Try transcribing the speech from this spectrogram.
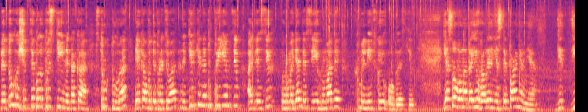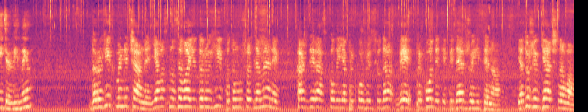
для того, щоб це була постійна така структура, яка буде працювати не тільки на підприємців, а для всіх громадян, для всієї громади Хмельницької області. Я слово надаю Галині Степанівні, дітям війни. Дорогі хмельничани, я вас називаю дорогі, тому що для мене кожен раз, коли я приходжу сюди, ви приходите, підтримуєте нас. Я дуже вдячна вам.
